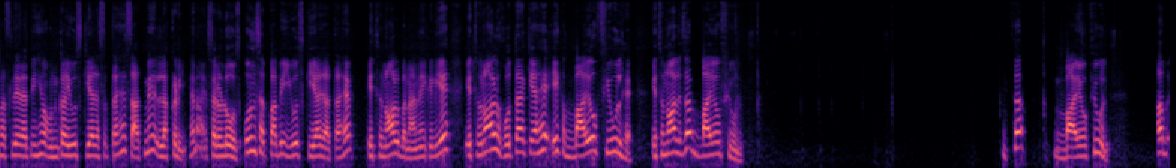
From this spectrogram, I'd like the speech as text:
फ़सलें रहती हैं, उनका यूज़ किया जा सकता है। साथ में लकड़ी, है ना? सरलोज उन सब का भी यूज़ किया जाता है इथेनॉल बनाने के लिए। इथेनॉल होता क्या है? एक बायोफ्यूल है। Ethanol is a biofuel. Biofuel. अब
